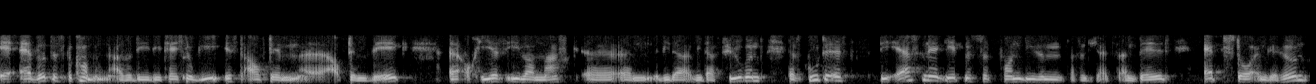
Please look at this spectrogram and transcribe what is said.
er, er wird es bekommen. Also die, die Technologie ist auf dem, äh, auf dem Weg. Äh, auch hier ist Elon Musk äh, ähm, wieder, wieder führend. Das Gute ist, die ersten Ergebnisse von diesem, das ist natürlich als ein Bild, App Store im Gehirn,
